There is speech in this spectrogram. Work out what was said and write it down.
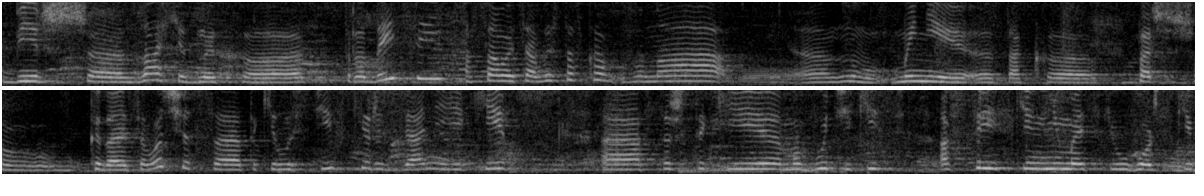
більш е, західних е, традицій. А саме ця виставка, вона е, ну, мені так перше, що кидається в очі, це такі листівки різдвяні, які все ж таки, мабуть, якісь австрійські, німецькі, угорські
